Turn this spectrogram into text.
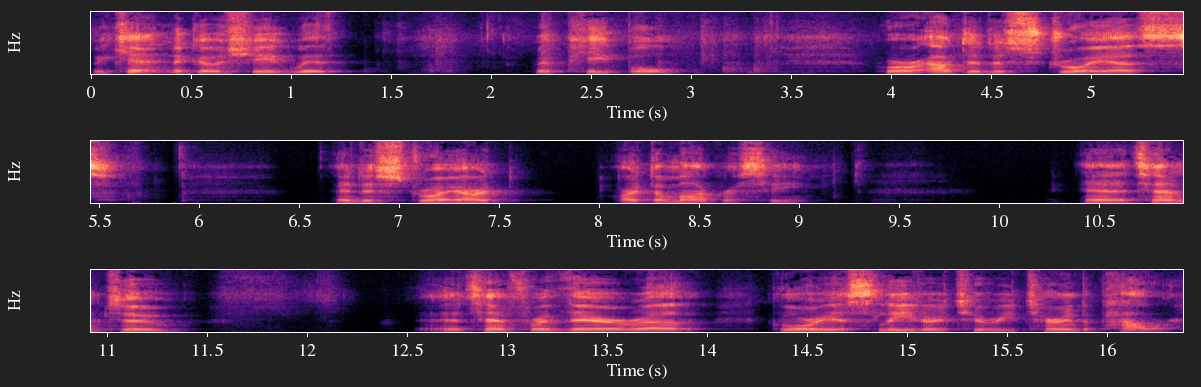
We can't negotiate with, with people who are out to destroy us and destroy our, our democracy in an attempt to an attempt for their uh, glorious leader to return to power.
